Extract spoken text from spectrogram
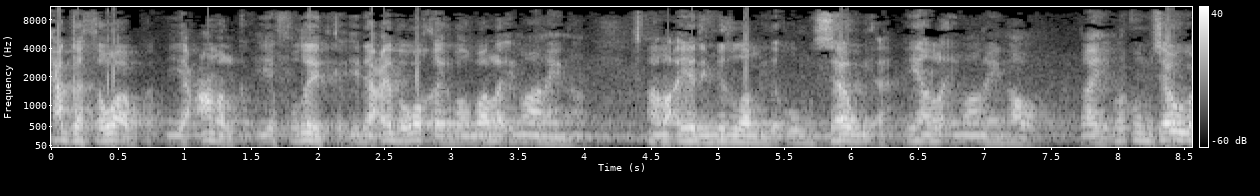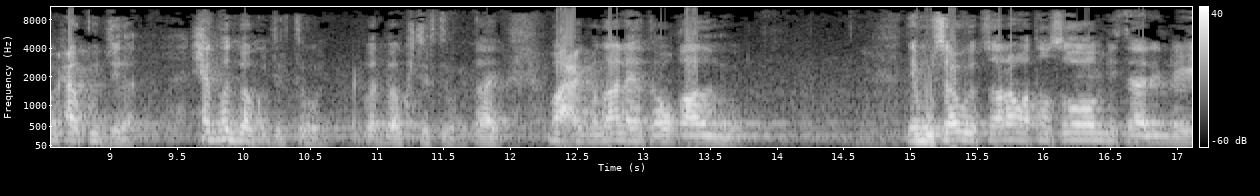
xagga hawaabka iyo camalka iyo fudaydka iyo dhinacyaba uga khayr badan baan la imaanaynaa ama ayadii mid lamida oo musaawi ah ayaan la imaanaynaa ayib markuu musaawiga maxaa ku jira xikmad baa ku jirta xikmad baa ku jirta wy ayib maa xikmad la'aan lahayd u qaadani dee musaawiga tusaalahan waataan soo misaalinay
